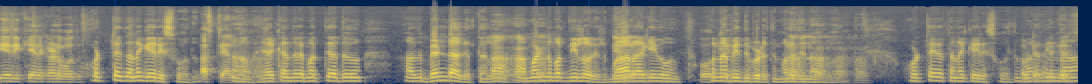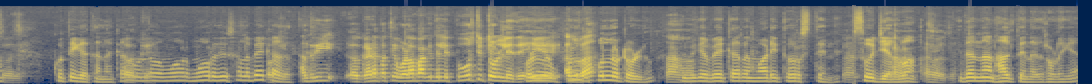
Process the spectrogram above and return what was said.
ಏರಿಕೆಯನ್ನು ಕಾಣಬಹುದು? ಹೊಟ್ಟೆ ತನಕ ಏರಿಸಬಹುದು ಅಷ್ಟೇ ಅಲ್ಲ. ಯಾಕಂದ್ರೆ ಯಾಕಂದರೆ ಮತ್ತೆ ಅದು ಅದು ಬೆಂಡ್ ಆಗುತ್ತಲ್ಲ ಆ ಮಣ್ಣು ಮತ್ತೆ ನಿಲ್ಲೋದಿಲ್ಲ. ಬಾರಾಗಿ ಪುನಃ ಬಿದ್ದು ಬಿಡುತ್ತೆ ಮರುದಿನ. ಹೊಟ್ಟೆ ತನಕ ಇರಿಸ್ಬೋದು ಮರುದಿನ ಕುತ್ತಿಗೆ ತನಕ ಒಂದು ಮೂರು ಮೂರು ದಿವಸ ಎಲ್ಲ ಬೇಕಾಗುತ್ತೆ ಅಂದ್ರೆ ಈ ಗಣಪತಿ ಒಳಭಾಗದಲ್ಲಿ ಪೂರ್ತಿ ಟೊಳ್ಳಿದೆ ಫುಲ್ಲು ಟೊಳ್ಳು. ನಿಮಗೆ ಬೇಕಾದ್ರೆ ಮಾಡಿ ತೋರಿಸ್ತೇನೆ. ಸೂಜಿ ಅಲ್ವಾ? ಇದನ್ನು ನಾನು ಹಾಕ್ತೇನೆ ಅದರೊಳಗೆ.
